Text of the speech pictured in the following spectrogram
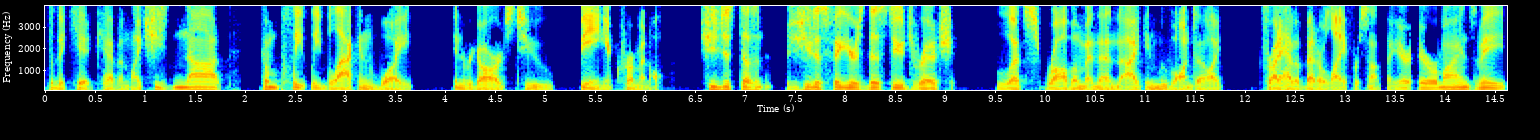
for the kid Kevin. Like she's not completely black and white in regards to being a criminal. She just doesn't. She just figures this dude's rich. Let's rob him, and then I can move on to like try to have a better life or something. It, it reminds me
